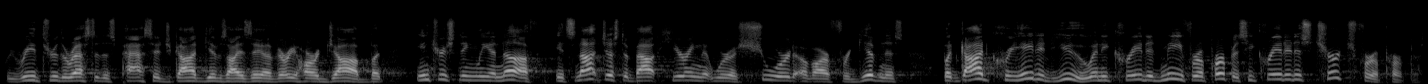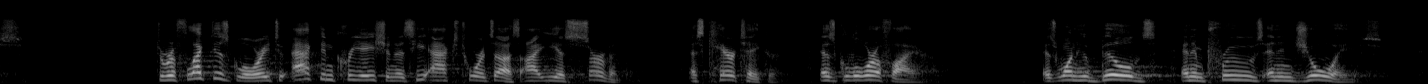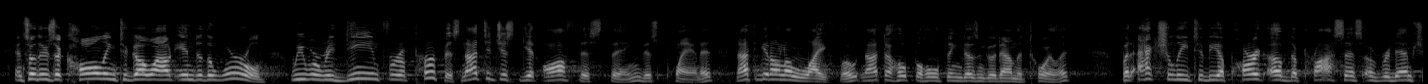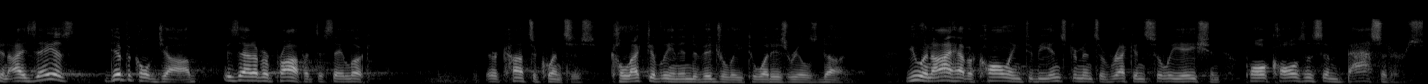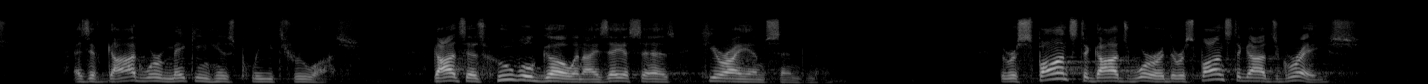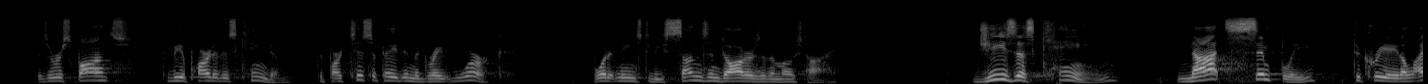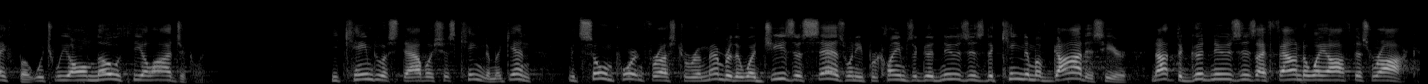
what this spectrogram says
If we read through the rest of this passage, God gives Isaiah a very hard job. But interestingly enough, it's not just about hearing that we're assured of our forgiveness, but God created you and He created me for a purpose. He created His church for a purpose. To reflect His glory, to act in creation as He acts towards us, i.e., as servant, as caretaker, as glorifier, as one who builds and improves and enjoys. And so there's a calling to go out into the world. We were redeemed for a purpose, not to just get off this thing, this planet, not to get on a lifeboat, not to hope the whole thing doesn't go down the toilet, but actually to be a part of the process of redemption. Isaiah's difficult job is that of a prophet to say, look, there are consequences, collectively and individually, to what Israel's done. You and I have a calling to be instruments of reconciliation. Paul calls us ambassadors as if God were making his plea through us. God says, Who will go? And Isaiah says, Here I am, send me. The response to God's word, the response to God's grace, is a response to be a part of his kingdom, to participate in the great work of what it means to be sons and daughters of the Most High. Jesus came not simply to create a lifeboat, which we all know theologically. He came to establish his kingdom. Again, it's so important for us to remember that what Jesus says when he proclaims the good news is the kingdom of God is here. Not the good news is I found a way off this rock.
